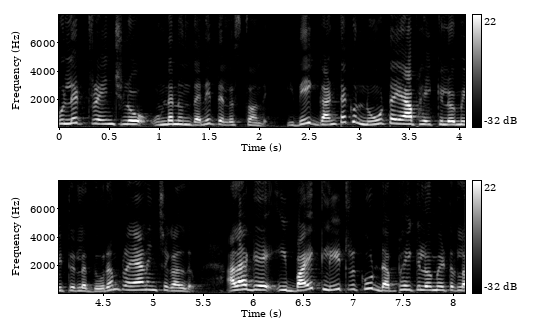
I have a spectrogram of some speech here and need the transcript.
బుల్లెట్ రేంజ్లో ఉండనుందని తెలుస్తోంది. ఇది గంటకు నూట యాభై కిలోమీటర్ల దూరం ప్రయాణించగలదు. అలాగే ఈ బైక్ లీటర్కు డెబ్బై కిలోమీటర్ల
